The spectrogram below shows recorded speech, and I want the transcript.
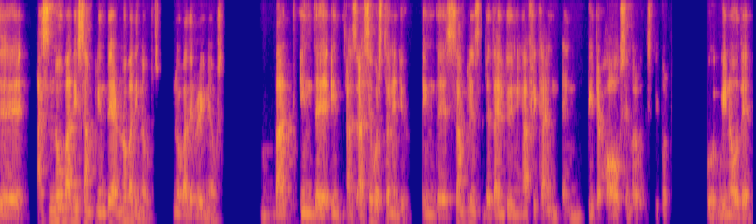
as nobody sampling there, nobody knows. Nobody really knows. But in the in, as, as, I was telling you, in the samplings that I'm doing in Africa and, and Peter Hawkes and all of these people, we know that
